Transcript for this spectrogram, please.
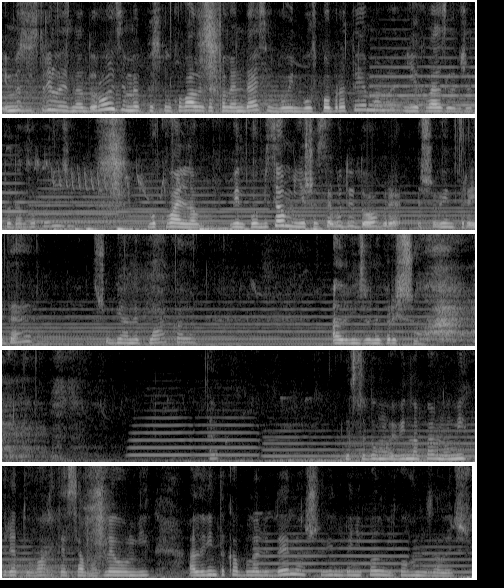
І ми зустрілись на дорозі. Ми поспілкувалися хвилин 10, бо він був з побратимами. Їх везли вже туди в Запоріжжя. Буквально він пообіцяв мені, що все буде добре, що він прийде, щоб я не плакала. Але він вже не прийшов. Так. Я все думаю, він напевно міг врятуватися, можливо, міг. Але він така була людина, що він би ніколи нікого не залишив.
